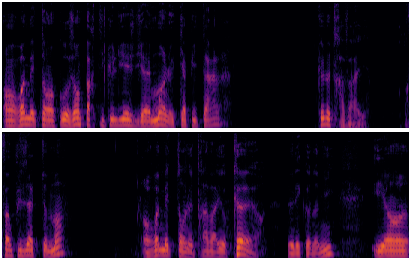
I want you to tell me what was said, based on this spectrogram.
en remettant en cause en particulier, je dirais, moins le capital que le travail enfin plus exactement, en remettant le travail au cœur de l'économie et en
